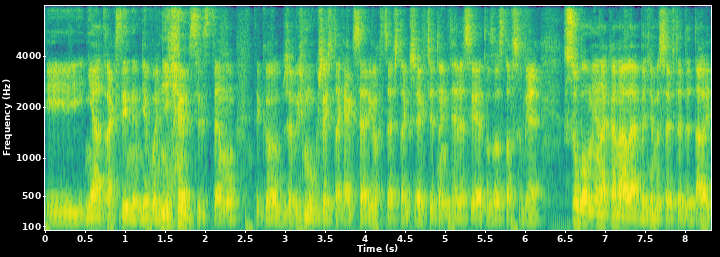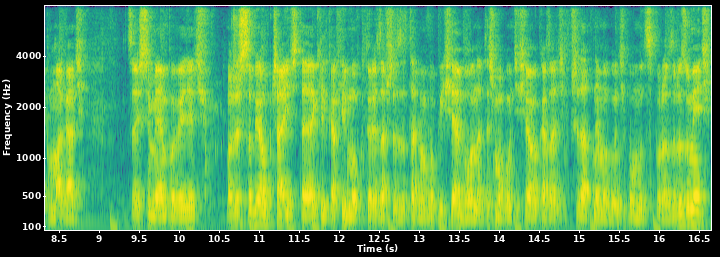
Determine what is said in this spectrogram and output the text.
i nieatrakcyjnym niewolnikiem systemu, tylko żebyś mógł żyć tak jak serio chcesz, także jak Cię to interesuje, to zostaw sobie suba mnie na kanale, będziemy sobie wtedy dalej pomagać. Co jeszcze miałem powiedzieć? Możesz sobie obczaić te kilka filmów, które zawsze zostawiam w opisie, bo one też mogą Ci się okazać przydatne, mogą Ci pomóc sporo zrozumieć.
